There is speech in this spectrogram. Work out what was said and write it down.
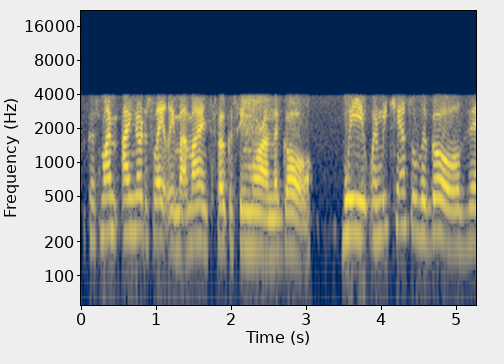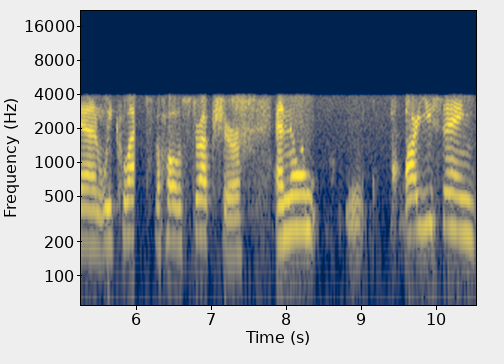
because my I noticed lately my mind's focusing more on the goal. We when we cancel the goal, then we collapse the whole structure, and then are you saying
